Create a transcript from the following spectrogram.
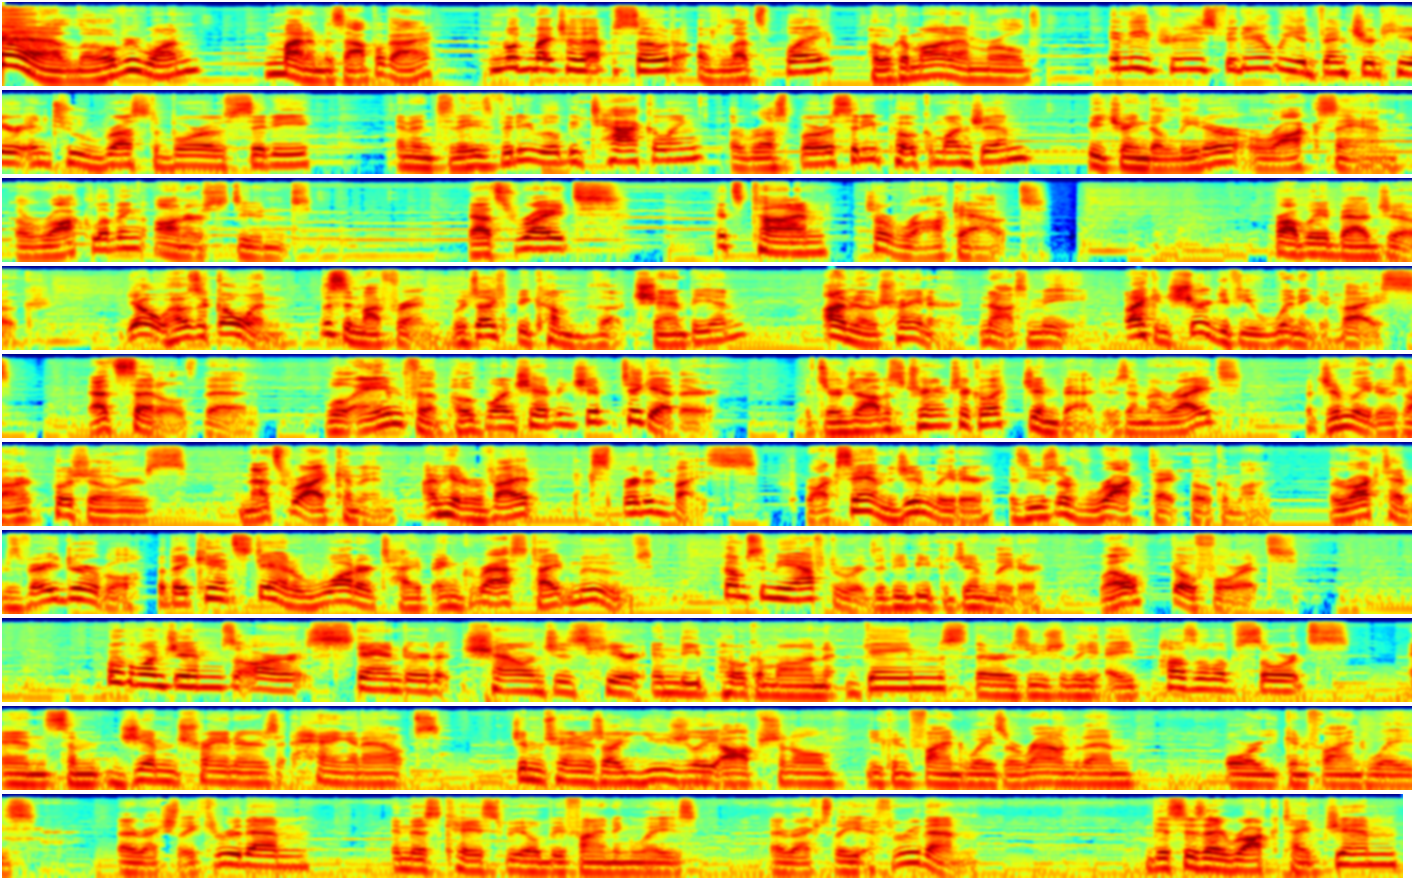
Hello everyone, my name is Apple Guy, and welcome back to another episode of Let's Play Pokemon Emerald. In the previous video, we adventured here into Rustboro City, and in today's video, we'll be tackling the Rustboro City Pokemon Gym, featuring the leader, Roxanne, the rock-loving honor student. That's right, it's time to rock out. Probably a bad joke. Yo, how's it going? Listen, my friend, would you like to become the champion? I'm no trainer, not me, but I can sure give you winning advice. That's settled, then. We'll aim for the Pokemon Championship together. It's your job as a trainer to collect gym badges, am I right? But gym leaders aren't pushovers, and that's where I come in. I'm here to provide expert advice. Roxanne, the gym leader, is a user of Rock-type Pokemon. The Rock-type is very durable, but they can't stand Water-type and Grass-type moves. Come see me afterwards if you beat the gym leader. Well, go for it. Pokemon gyms are standard challenges here in the Pokemon games. There is usually a puzzle of sorts and some gym trainers hanging out. Gym trainers are usually optional. You can find ways around them, or you can find ways directly through them. In this case, we'll be finding ways directly through them. This is a rock-type gym.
